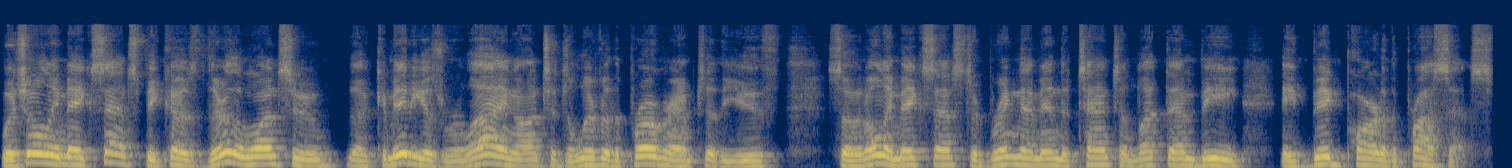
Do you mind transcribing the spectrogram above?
which only makes sense because they're the ones who the committee is relying on to deliver the program to the youth. So it only makes sense to bring them in the tent and let them be a big part of the process.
